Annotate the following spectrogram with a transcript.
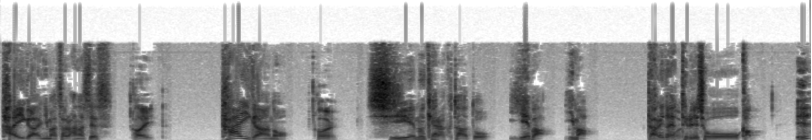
タイガーにまつわる話です。はい。タイガーのはい。CM キャラクターといえば、今、誰がやってるでしょうか、え？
